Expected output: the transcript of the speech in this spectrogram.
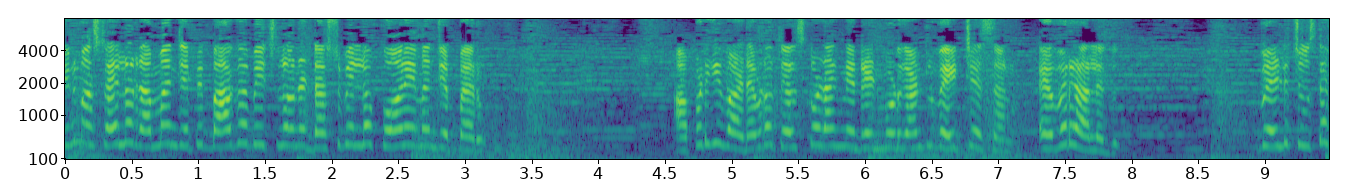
Cinema స్టైల్లో రమ్మని చెప్పి బాగా బీచ్లో ఉన్న డస్ట్బిన్లో ఫోన్ వేయమని చెప్పారు. అప్పటికి వాడెవడో తెలుసుకోవడానికి నేను రెండు మూడు గంటలు వెయిట్ చేశాను. ఎవరు రాలేదు. వెళ్ళి చూస్తే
